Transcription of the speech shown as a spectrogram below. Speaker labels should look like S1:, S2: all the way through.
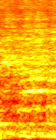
S1: Yeah.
